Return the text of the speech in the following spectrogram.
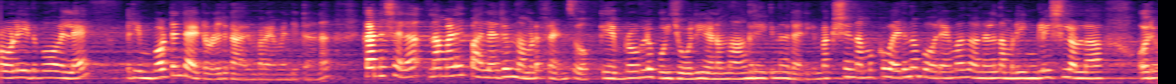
സ്ക്രോൾ ചെയ്ത് പോവല്ലേ? ഒരു ഇമ്പോർട്ടന്റ് ആയിട്ടുള്ളൊരു കാര്യം പറയാൻ വേണ്ടിയിട്ടാണ്. കാരണം ചില നമ്മളെ പലരും നമ്മുടെ ഫ്രണ്ട്സും ഒക്കെ എബ്രോഡിൽ പോയി ജോലി ചെയ്യണമെന്ന് ആഗ്രഹിക്കുന്നവരായിരിക്കും. പക്ഷേ നമുക്ക് വരുന്ന പോരായ്മ എന്ന് പറഞ്ഞാൽ നമ്മുടെ ഇംഗ്ലീഷിലുള്ള ഒരു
